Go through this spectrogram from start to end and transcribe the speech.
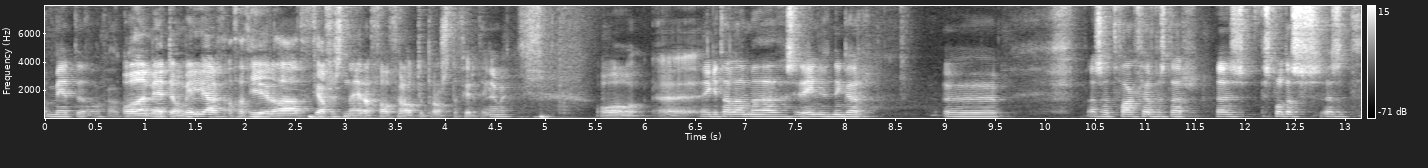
hvað? og það metið á miljard að það þýðir að fjárfæstina er að fá 30% af fyrirtæki Einmitt. og uh, ekki talað um að þessir einhyrningar uh, þess að fagfjárfestar sprótas þess að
